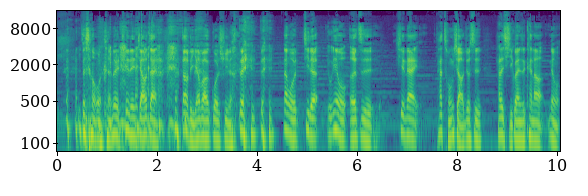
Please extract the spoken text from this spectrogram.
这时候我可能会天天交战，到底要不要过去呢？对对，那我记得，因为我儿子现在他从小就是他的习惯是看到那种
